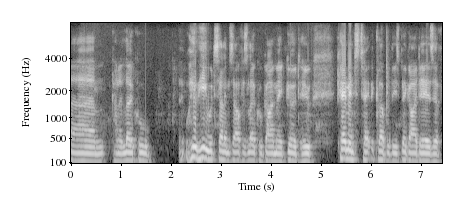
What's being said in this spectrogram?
um, kind of local, who he would sell himself as local guy made good, who came in to take the club with these big ideas of,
